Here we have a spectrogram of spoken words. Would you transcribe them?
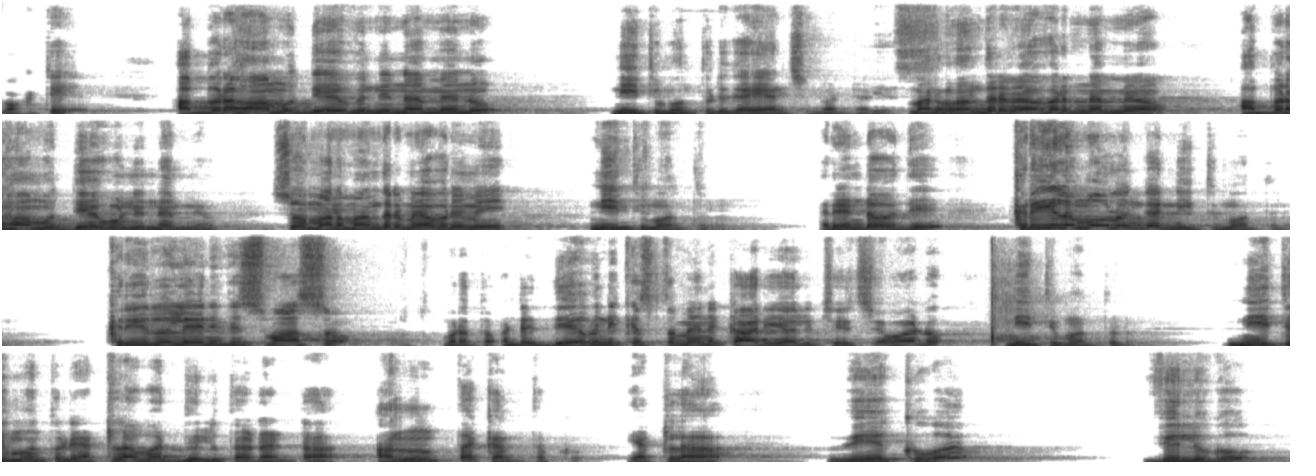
ఒకటి అబ్రహాము దేవుని నమ్మాను నీతిమంతుడిగా ఎంచబడ్డాడు. మనం అందరం ఎవరిని నమ్మాం? అబ్రహాము దేవుణ్ణి నమ్మాం. సో మనం అందరం ఎవరిమి నీతిమంతులు. రెండవది క్రియల మూలంగా నీతిమంతులు. క్రియలు లేని విశ్వాసం మృతం. అంటే దేవునికి ఇష్టమైన కార్యాలు చేసేవాడు నీతిమంతుడు. నీతిమంతుడు ఎట్లా వర్ధిల్లుతాడంట? అంతకంతకు. ఎట్లా? వేకువ వెలుగు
